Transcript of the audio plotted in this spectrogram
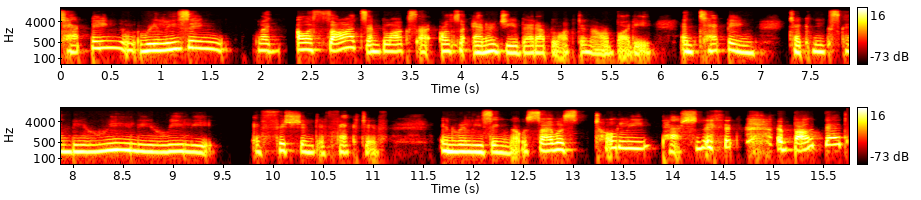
tapping releasing like our thoughts and blocks are also energy that are blocked in our body and tapping techniques can be really really efficient, effective in releasing those. So I was totally passionate about that.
